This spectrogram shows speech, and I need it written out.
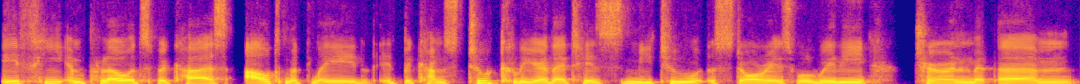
if he implodes because ultimately it becomes too clear that his Me Too stories will really turn um,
